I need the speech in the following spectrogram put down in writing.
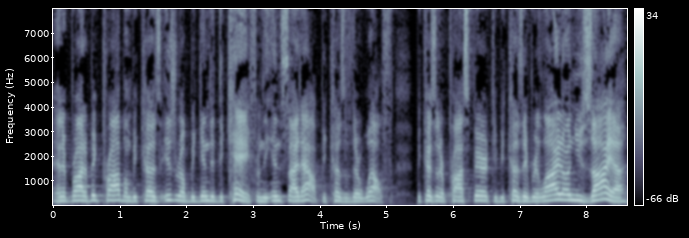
And it brought a big problem because Israel began to decay from the inside out because of their wealth, because of their prosperity, because they relied on Uzziah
